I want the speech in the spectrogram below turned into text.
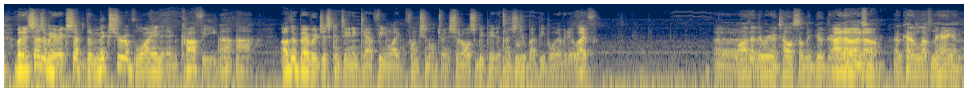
But it says over here, except the mixture of wine and coffee. Ah. Other beverages containing caffeine, like functional drinks, should also be paid attention to by people in everyday life. Uh, Well, I thought they were going to tell us something good there. I know, I know. That kind of left me hanging.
